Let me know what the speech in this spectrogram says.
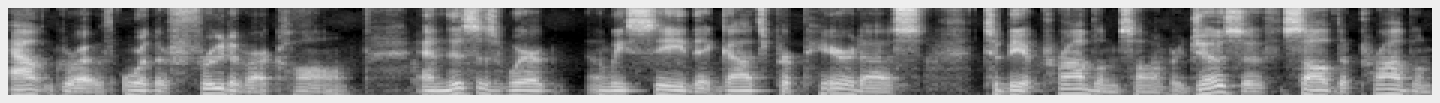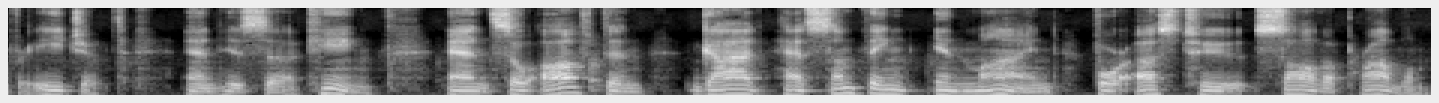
outgrowth or the fruit of our call. And this is where we see that God's prepared us to be a problem solver. Joseph solved a problem for Egypt and his uh, king. And so often, God has something in mind for us to solve a problem.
